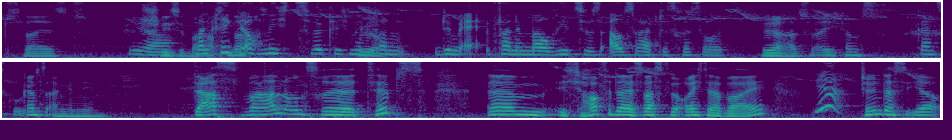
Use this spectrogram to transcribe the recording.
Das heißt, Ja. Man kriegt nachts. auch nichts wirklich mit Ja. von, dem, von dem Mauritius außerhalb des Ressorts. Ja, das ist eigentlich ganz, Ganz gut. ganz angenehm. Das waren unsere Tipps. Ähm, ich hoffe, da ist was für euch dabei. Ja. Schön, dass ihr,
